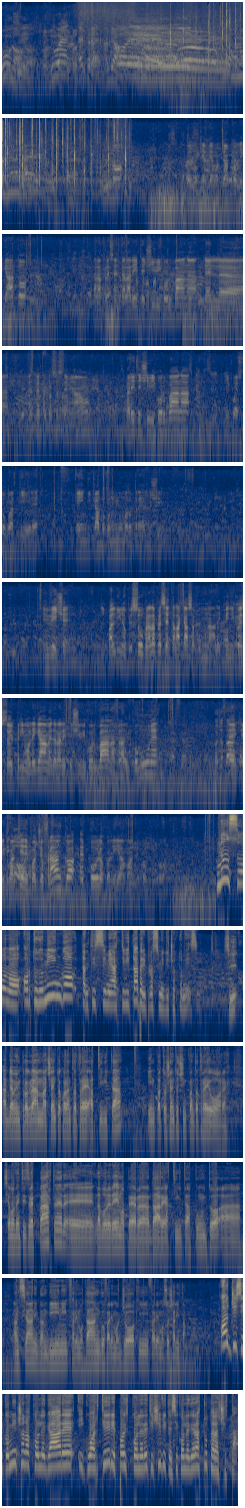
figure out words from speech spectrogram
Uno, due e tre. Andiamo. Uno, quello che abbiamo già collegato, rappresenta la rete civica urbana del... Aspetta che sistemiamo. La rete civica urbana di questo quartiere, che è indicato con il numero 13. Invece il pallino più sopra rappresenta la casa comunale, quindi questo è il primo legame della rete civica urbana tra il comune e, e il quartiere Poggiofranco e poi lo colleghiamo anche con Picone. Non solo Orto Domingo, tantissime attività per i prossimi 18 mesi. Sì, abbiamo in programma 143 attività in 453 ore. Siamo 23 partner e lavoreremo per dare attività appunto a anziani, bambini, faremo tango, faremo giochi, faremo socialità. Oggi si cominciano a collegare i quartieri e poi con le reti civiche si collegherà tutta la città.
